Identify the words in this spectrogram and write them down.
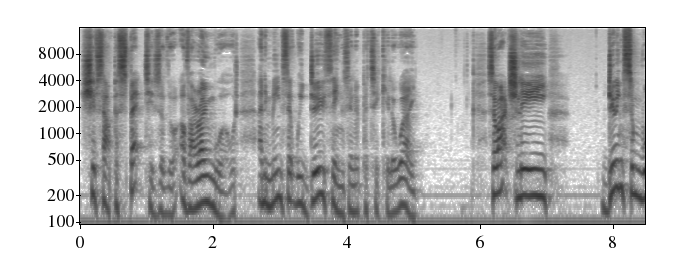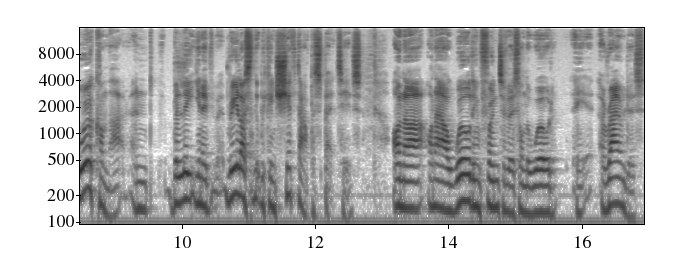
shifts our perspectives of, the, of our own world, and it means that we do things in a particular way. So, actually, doing some work on that and believe, you know, realizing that we can shift our perspectives on our on our world in front of us, on the world eh, around us,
